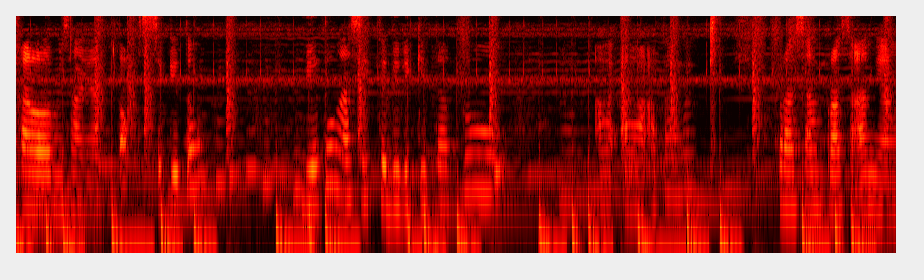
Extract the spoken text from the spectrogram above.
kalau misalnya toxic itu dia tuh ngasih ke diri kita tuh apa namanya perasaan-perasaan yang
